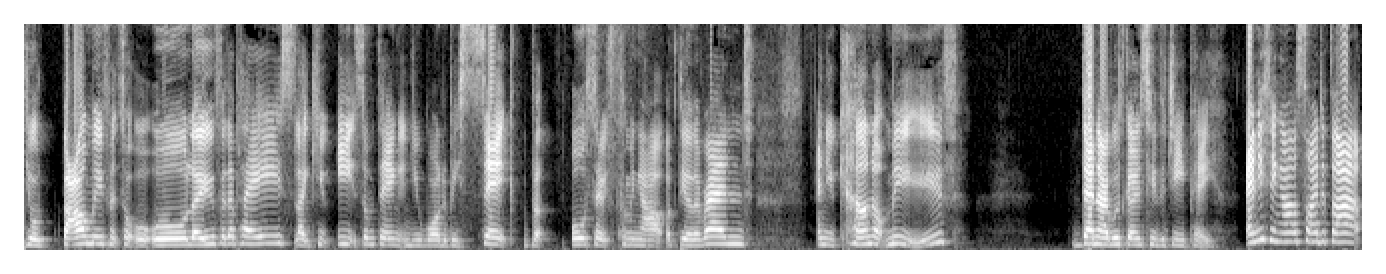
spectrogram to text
your bowel movements are all over the place. Like you eat something and you want to be sick, but also it's coming out of the other end and you cannot move, then I would go and see the GP. Anything outside of that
